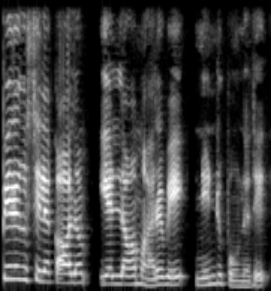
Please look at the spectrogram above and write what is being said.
பிறகு சில காலம் எல்லாம் அறவே நின்று போனது.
